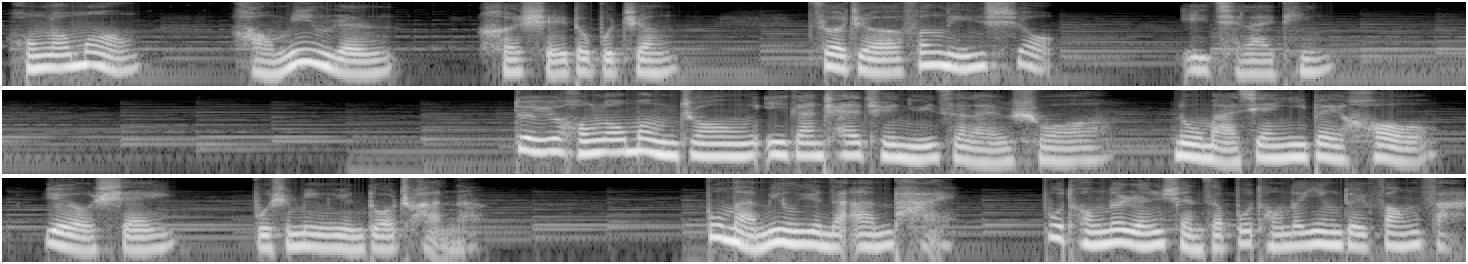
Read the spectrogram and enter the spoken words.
红楼梦》，好命人和谁都不争，作者风铃秀，一起来听。对于《红楼梦》中一干钗裙女子来说，怒马鲜衣背后又有谁不是命运多舛呢？不满命运的安排，不同的人选择不同的应对方法，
